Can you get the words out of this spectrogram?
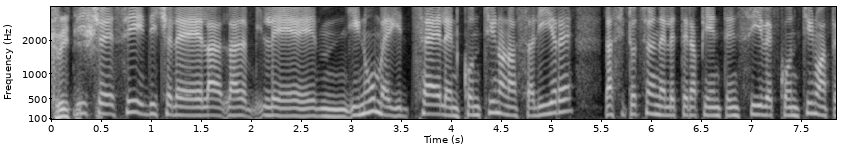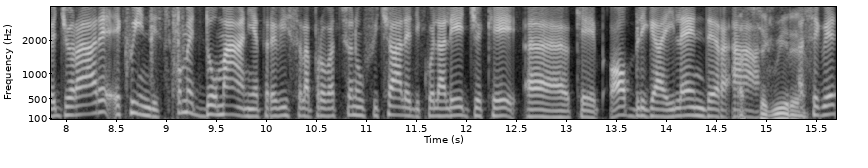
Critici. Dice sì, dice le, la, la, le, i numeri Zelen continuano a salire, la situazione nelle terapie intensive continua a peggiorare e quindi siccome domani è prevista l'approvazione ufficiale di quella legge che, eh, che obbliga i lender a, a seguire, a seguire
